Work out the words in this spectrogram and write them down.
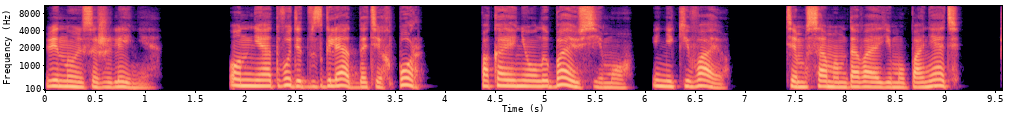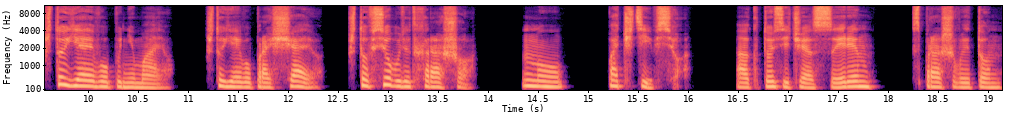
вину и сожаление. Он не отводит взгляд до тех пор, пока я не улыбаюсь ему и не киваю, тем самым давая ему понять, что я его понимаю, что я его прощаю, что все будет хорошо. Ну, Почти все. «А кто сейчас Эрин?» — спрашивает он.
